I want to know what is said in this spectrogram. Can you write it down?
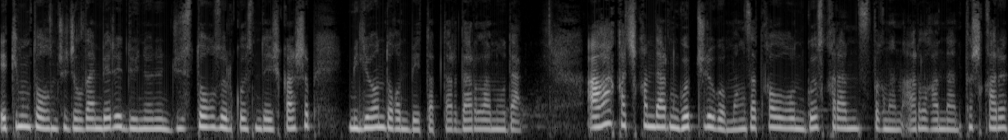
Эки миң тогузунчу жылдан бери дүйнөнүн жүз тогуз өлкөсүндө ишке ашып миллиондогон бейтаптар дарыланууда ага качкандардын көпчүлүгү маңзатка болгон көз карандысыздыгынан арылгандан тышкары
